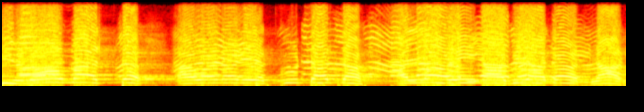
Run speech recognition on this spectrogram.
இமாமத் அவனுடைய கூட்டத்தார் அல்லாஹ்வின் நபியாக நான்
